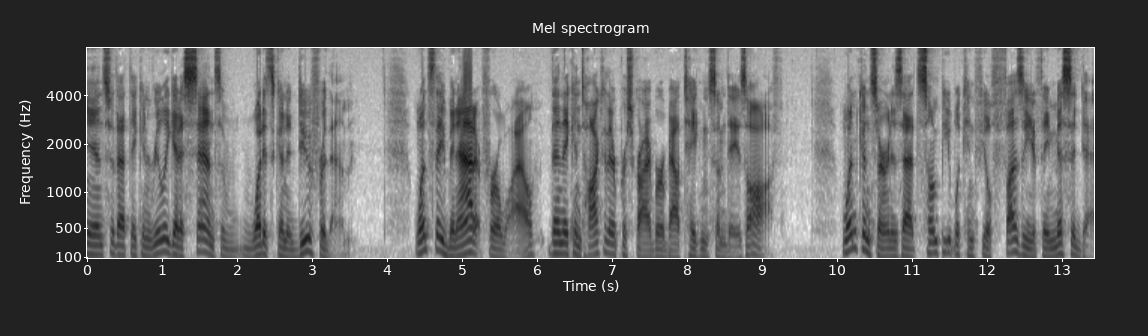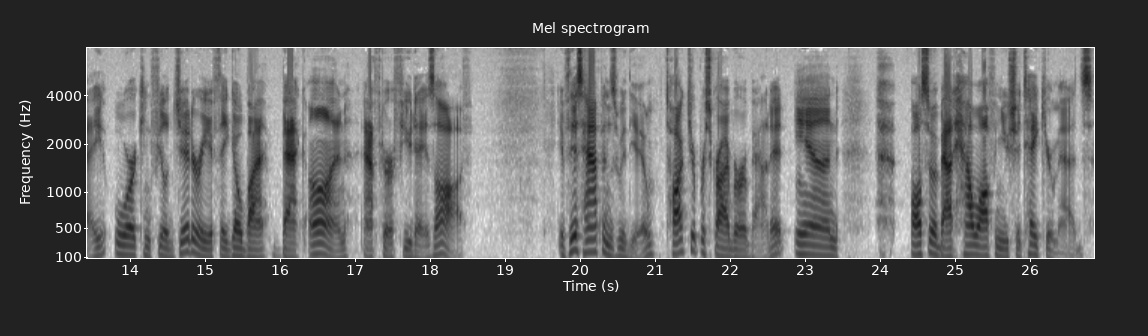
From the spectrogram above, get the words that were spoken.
and so that they can really get a sense of what it's going to do for them. Once they've been at it for a while, then they can talk to their prescriber about taking some days off. One concern is that some people can feel fuzzy if they miss a day or can feel jittery if they go by, back on after a few days off. If this happens with you, talk to your prescriber about it and also about how often you should take your meds.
